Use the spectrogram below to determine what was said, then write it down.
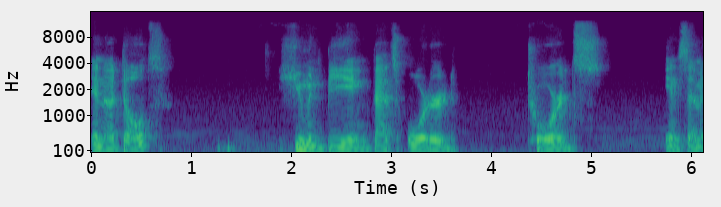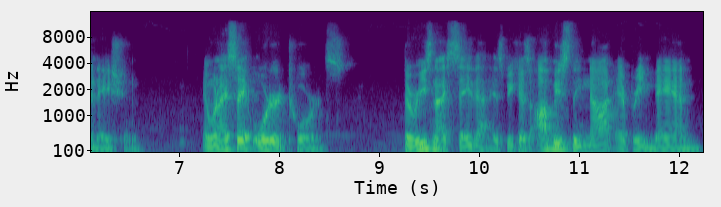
an adult human being that's ordered towards insemination. And when I say ordered towards, the reason I say that is because obviously not every man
